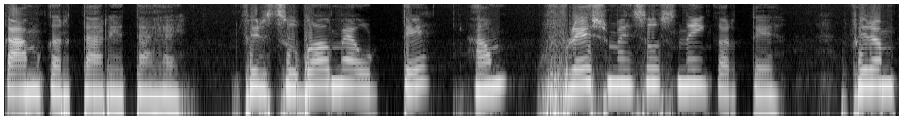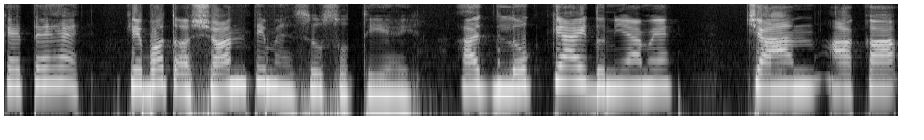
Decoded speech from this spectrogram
काम करता रहता है। फिर सुबह में उठते हम फ्रेश महसूस नहीं करते। फिर हम कहते हैं कि बहुत अशांति महसूस होती है। आज लोग क्या है दुनिया में? चाँद, आका,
